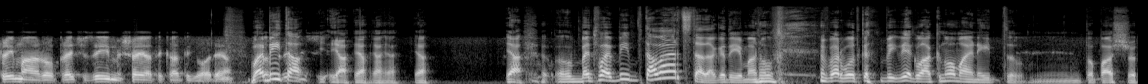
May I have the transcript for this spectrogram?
primāro preču zīmi šajā kategorijā. Vai bija tā? Jā, jā, jā. jā, jā. Jā, bet vai bija tā vērts tādā gadījumā? Nu, varbūt bija vieglāk nomainīt to pašu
